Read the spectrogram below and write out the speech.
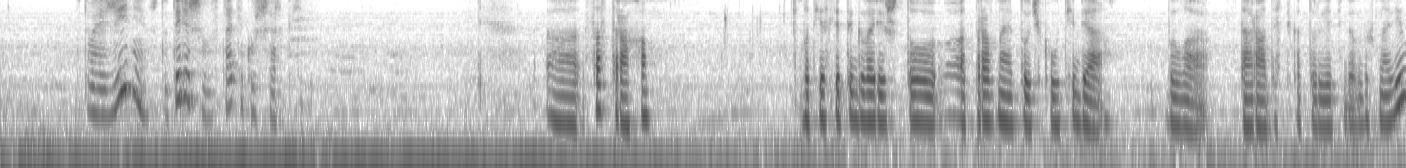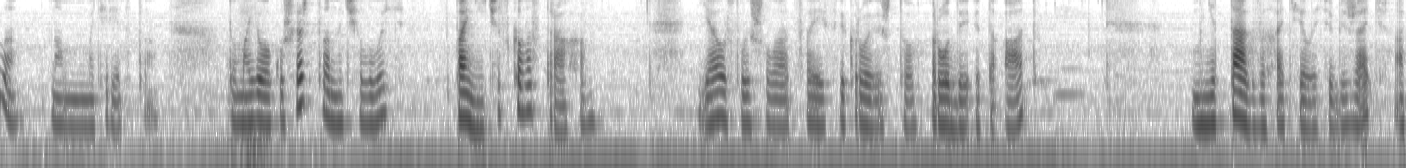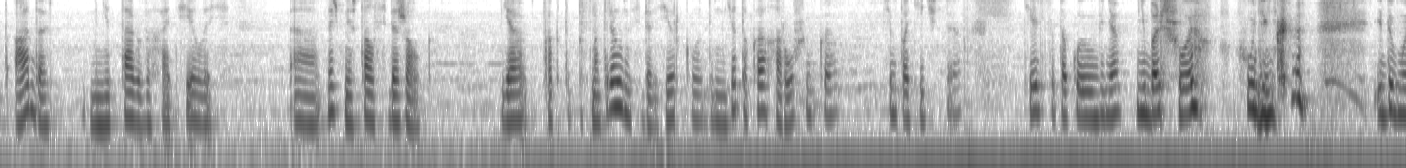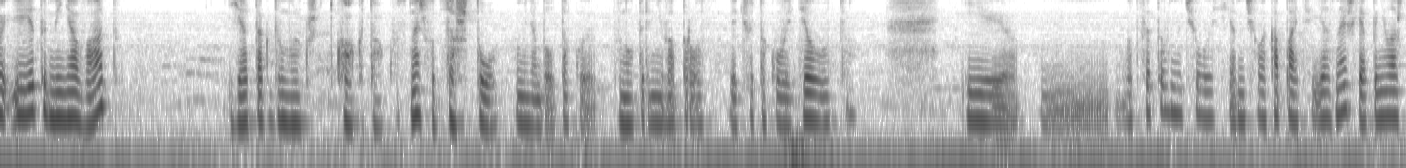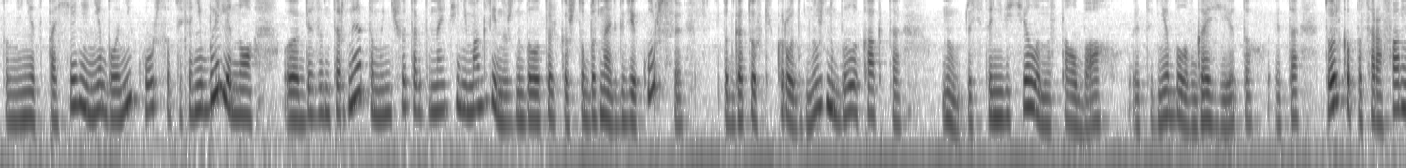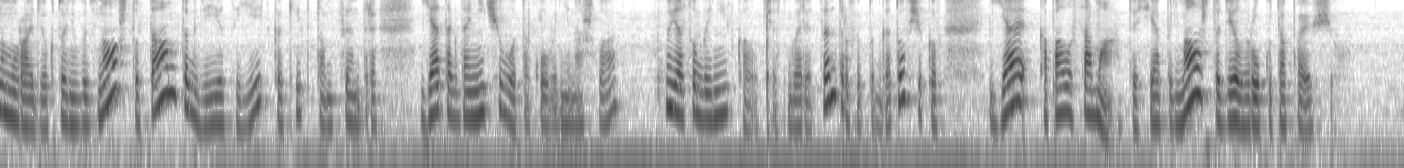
в твоей жизни, что ты решила стать акушеркой? А, со страха. Вот если ты говоришь, что отправная точка у тебя была та радость, которую я тебя вдохновила на материнство, то мое акушерство началось с панического страха. Я услышала от своей свекрови, что роды – это ад. Мне так захотелось убежать от ада, мне так захотелось, э, знаешь, мне стало себя жалко. Я как-то посмотрела на себя в зеркало, думаю, я такая хорошенькая, симпатичная, тельце такое у меня небольшое, худенькое. И думаю, и это меня в ад. Я так думаю, как так? Знаешь, вот за что? У меня был такой внутренний вопрос. Я что такого сделала-то? И вот с этого началось. Я начала копать. Я, знаешь, я поняла, что у меня нет спасения, не было ни курсов. То есть они были, но э, без интернета мы ничего тогда найти не могли. Нужно было только, чтобы знать, где курсы подготовки к родам, нужно было как-то ну, то есть это не висело на столбах, это не было в газетах, это только по сарафанному радио. Кто-нибудь знал, что там-то где-то есть какие-то там центры. Я тогда ничего такого не нашла ну, я особо и не искала, честно говоря, центров и подготовщиков, я копала сама. То есть я понимала, что дело рук утопающих,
